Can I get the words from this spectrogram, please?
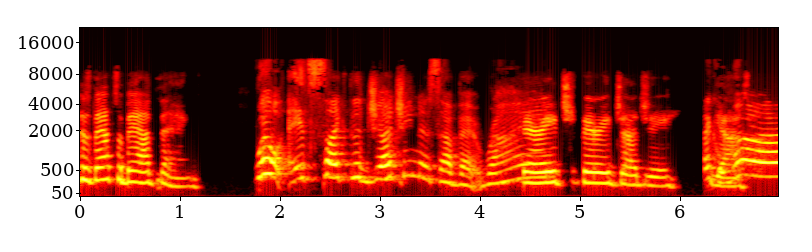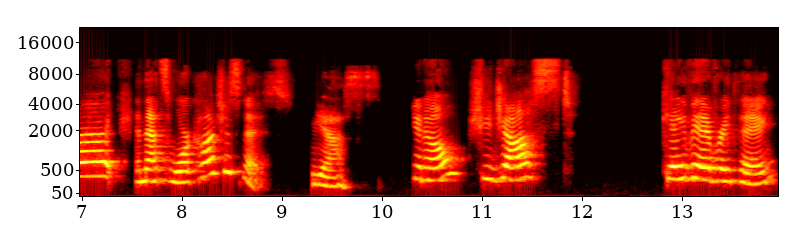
Because that's a bad thing. Well, it's like the judginess of it, right? Very, very judgy. like yes. what? And that's war consciousness. Yes. You know, she just gave everything.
